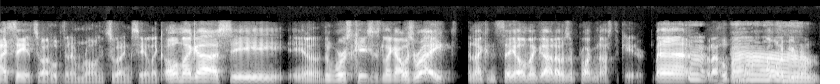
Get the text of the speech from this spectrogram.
I say it so I hope that I'm wrong, so I can say like, oh my gosh, see, you know, the worst case is like I was right, and I can say, oh my god, I was a prognosticator. Eh, but I hope I'm wrong. I want to be wrong. Um,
